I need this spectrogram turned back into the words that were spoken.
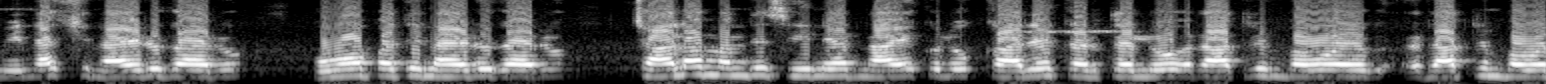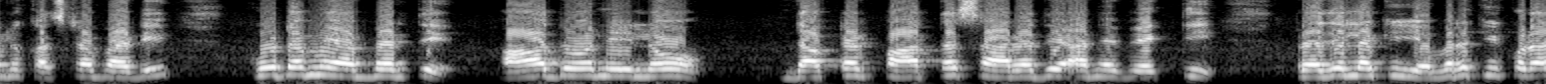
మీనాక్షి నాయుడు గారు ఉమాపతి నాయుడు గారు చాలా మంది సీనియర్ నాయకులు కార్యకర్తలు రాత్రింబవ రాత్రింబవలు కష్టపడి కూటమి అభ్యర్థి ఆదోనిలో డాక్టర్ పార్థ సారథి అనే వ్యక్తి ప్రజలకి ఎవరికి కూడా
